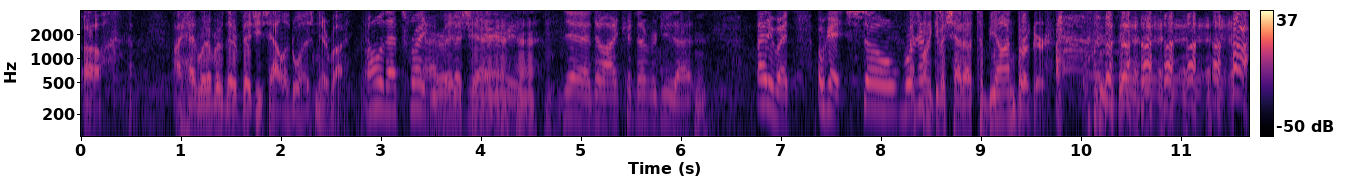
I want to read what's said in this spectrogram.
Oh, I had whatever their veggie salad was nearby. Oh, that's right. Yeah, You're a vegetarian. vegetarian. yeah, no, I could never do that. Anyway, okay, so we're I just want to give a shout out to Beyond Burger.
